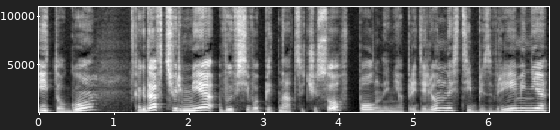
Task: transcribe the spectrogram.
Итого, когда в тюрьме вы всего 15 часов, полной неопределенности и безвременья,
